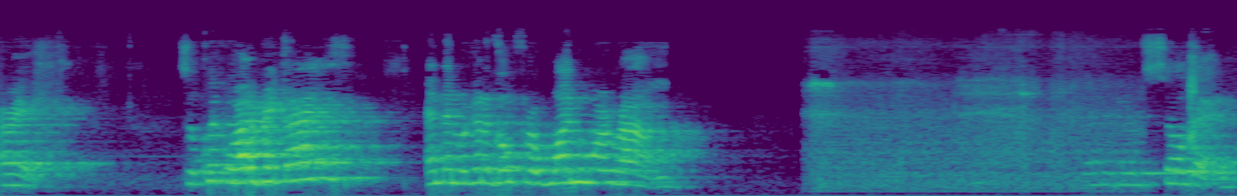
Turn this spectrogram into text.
All right. So quick water break, guys, and then we're gonna go for one more round. You're doing so good.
